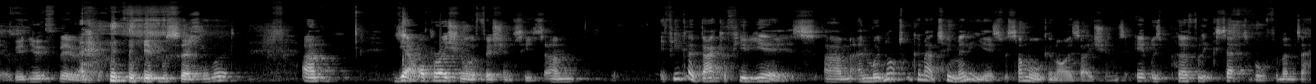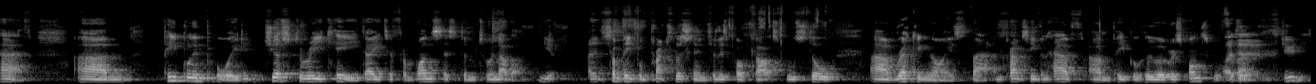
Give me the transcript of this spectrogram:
It would be a new experience. it certainly would. Um, yeah, operational efficiencies. Um, if you go back a few years, um, and we're not talking about too many years for some organisations, it was perfectly acceptable for them to have um, people employed just to rekey data from one system to another. You, some people, perhaps listening to this podcast, will still uh, recognise that, and perhaps even have um, people who are responsible for I that. I did it as a student.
